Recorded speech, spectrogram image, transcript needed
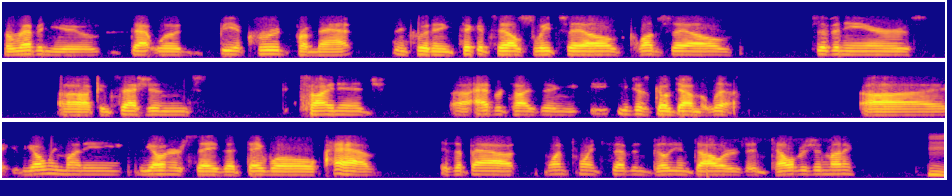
the revenue that would be accrued from that, including ticket sales, suite sales, club sales, souvenirs, uh, concessions, signage, uh, advertising. You just go down the list. Uh, the only money the owners say that they will have is about 1.7 billion dollars in television money. Hmm.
